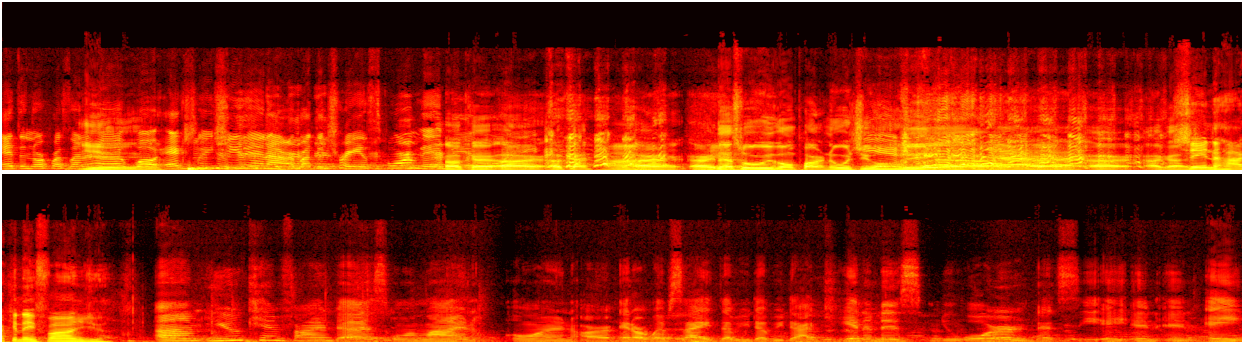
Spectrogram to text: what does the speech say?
At the Northwest Learning Yeah, yeah, well, actually, Sheena and I are about to transform that. Okay. All right. Okay. all right. All right. That's what we're gonna partner with you on. Yeah. Yeah. All right. All right. All right. I got. you. Sheena, how can they find you? Um, you can find us online on our at our website www.cannabisnoire. That's C A N N A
